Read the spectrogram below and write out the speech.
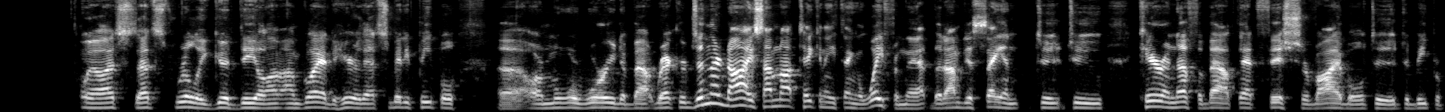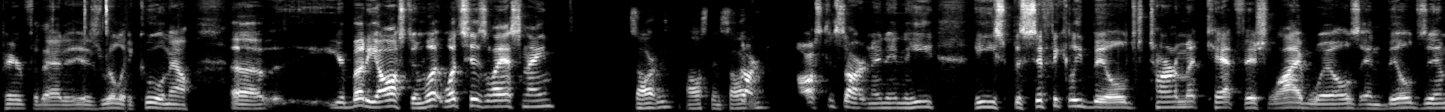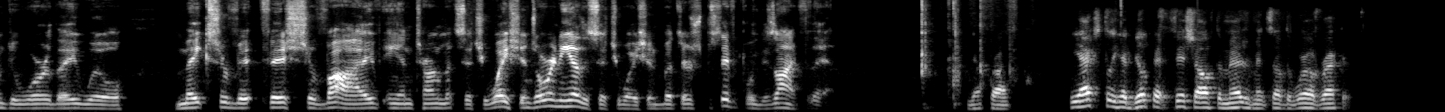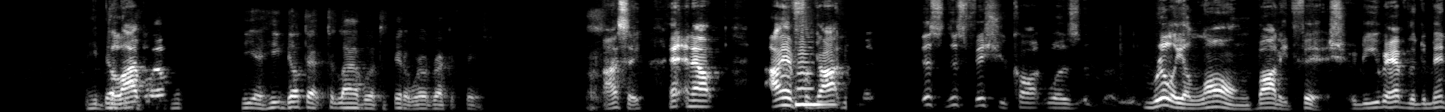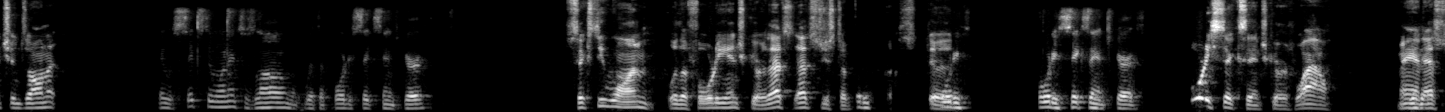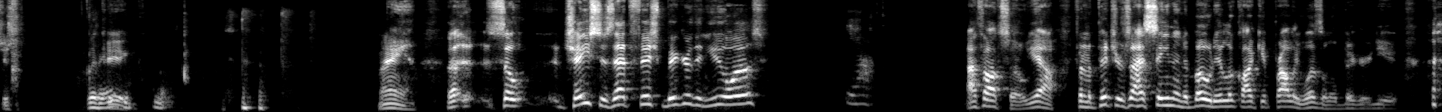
Well, that's that's really good deal. I'm, I'm glad to hear that. So many people uh, are more worried about records, and they're nice. I'm not taking anything away from that, but I'm just saying to to care enough about that fish survival to to be prepared for that is really cool. Now, uh, your buddy Austin, what what's his last name? Sarton, Austin Sarton. Austin Sarton, and, and he he specifically builds tournament catfish live wells and builds them to where they will make survi- fish survive in tournament situations or any other situation, but they're specifically designed for that. That's right. He actually had built that fish off the measurements of the world record. He built The live well? Yeah, he built that to live well to fit a world record fish. I see. And, and now I have mm-hmm. forgotten that this this fish you caught was really a long bodied fish. Do you have the dimensions on it? It was 61 inches long with a 46 inch girth. 61 with a 40 inch girth. That's that's just a, a stud. 40, 46 inch girth 46 inch girth. Wow. Man, With a- that's just with Big. empty stomach. man. Uh, so Chase, is that fish bigger than you was? Yeah. I thought so. Yeah. From the pictures I seen in the boat, it looked like it probably was a little bigger than you.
